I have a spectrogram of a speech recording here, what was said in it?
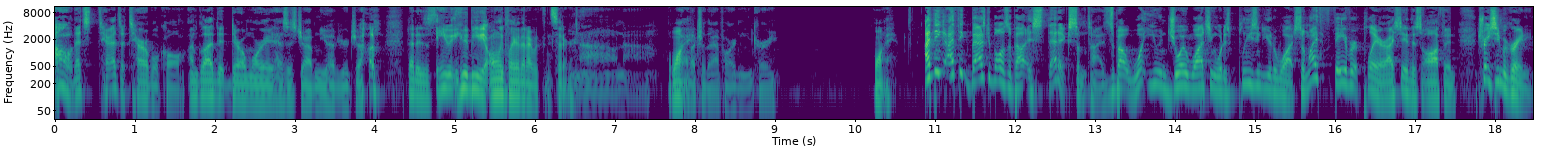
Oh, that's ter- that's a terrible call. I'm glad that Daryl Morey has his job and you have your job. That is He he would be the only player that I would consider. no, no. Why? I'd much rather have Harden and Curry. Why? I think I think basketball is about aesthetics sometimes. It's about what you enjoy watching, what is pleasing to you to watch. So my favorite player, I say this often, Tracy McGrady.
